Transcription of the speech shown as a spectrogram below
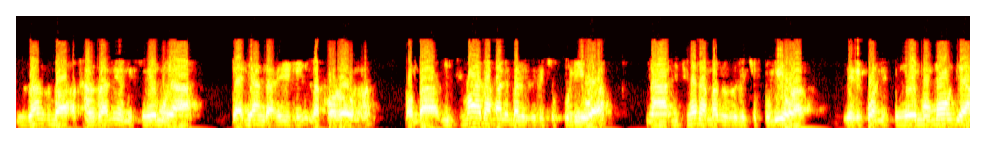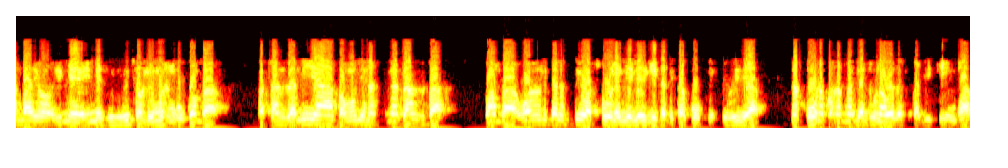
Zanzibar, Tanzania ni sehemu ya ya janga hili la corona, kwamba jitihada mbalimbali zilichukuliwa na jitihada ambazo zilichukuliwa zilikuwa ni sehemu moja ambayo ime, imedhihirisha ulimwengu kwamba Watanzania pamoja na, na Zanzibar kwamba wanaonekana si watu legelege katika kufikiria na kuona kwa namna gani tunaweza tukajikinga,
